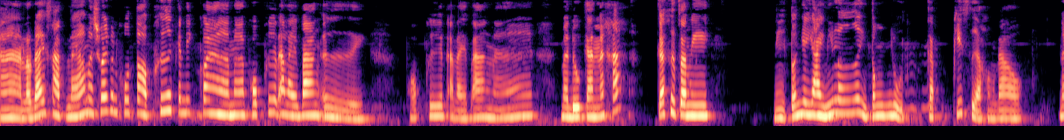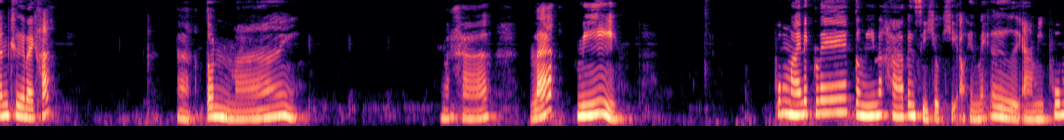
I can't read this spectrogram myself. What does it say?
อ่า เราได้สัตว์แล้วมาช่วยคุณครูตอบพืชกันดีกว่า มาพบพืชอะไรบ้างเอ่ย พบพืชอะไรบ้างนะ มาดูกันนะคะ ก็คือจะมีนี่ต้นใหญ่ ๆ นี่เลยต้องอยู่กับพี่เสือของเรา นั่นคืออะไรคะ อ่า ต้นไม้ นะคะ และมีพุ่มไม้เล็กๆ ตรงนี้นะคะ เป็นสีเขียวๆ เห็นไหมเอ่ย อ่ามีพุ่ม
